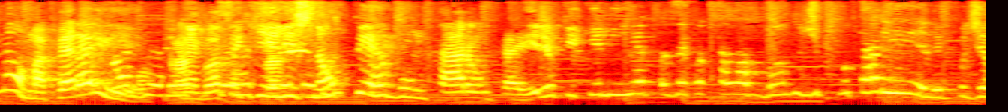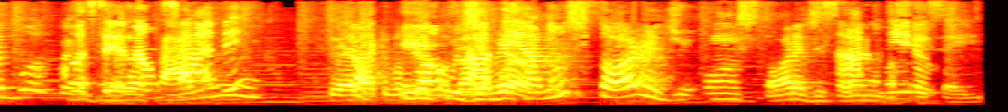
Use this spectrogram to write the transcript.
Não, mas peraí. Mas O negócio é que fez- eles não perguntaram pra ele o que, que ele ia fazer com aquela banda de putaria. Ele podia bo- Você não botar sabe? num- será que não ele podia botar botar num storage, um storage, sei lá, um negócio desse aí.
